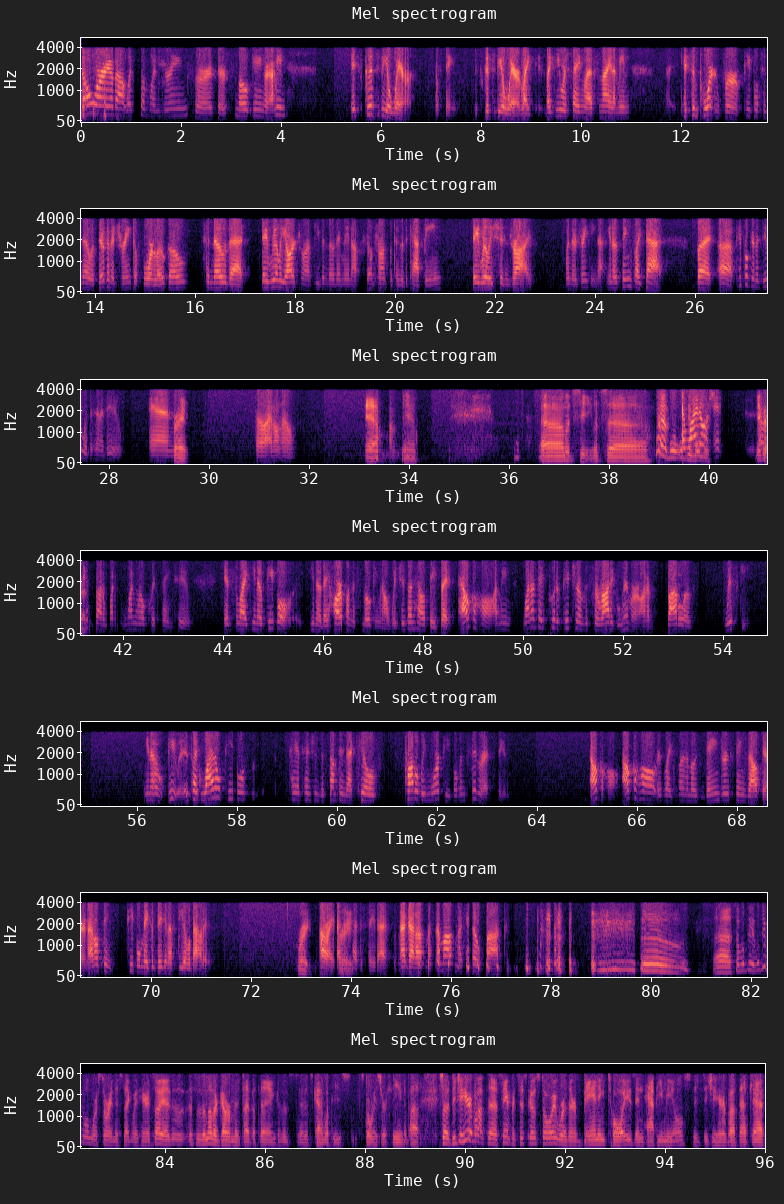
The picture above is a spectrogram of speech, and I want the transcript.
Don't worry about what someone drinks or if they're smoking or I mean it's good to be aware of things. It's good to be aware. Like like you were saying last night, I mean it's important for people to know if they're going to drink a Four Loko to know that they really are drunk, even though they may not feel drunk because of the caffeine. They really shouldn't drive when they're drinking that. You know, things like that. But uh people are going to do what they're going to do, and right. So I don't know. Yeah. Um, yeah. Um, let's see. Let's uh. Well, we'll, we'll and why don't? It, yeah, oh, I just thought of one one real quick thing too. It's like you know people you know, they harp on the smoking and all, which is unhealthy. But alcohol, I mean, why don't they put a picture of a cirrhotic liver on a bottle of whiskey? You know, it's like why don't people pay attention to something that kills probably more people than cigarettes do? Alcohol. Alcohol is like one of the most dangerous things out there, and I don't think people make a big enough deal about it. Right. All right, I right. just had to say that. I got off my I'm off my soapbox. oh. Uh, so we'll do we'll do one more story in this segment here. So yeah, this is, this is another government type of thing because it's it's kind of what these stories are themed about. So did you hear about the San Francisco story where they're banning toys in Happy Meals? Did Did you hear about that, Kat?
